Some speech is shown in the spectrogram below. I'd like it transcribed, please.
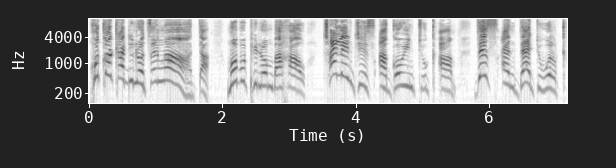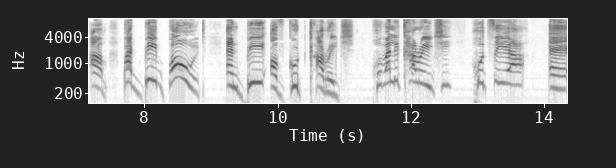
go tlotla dilo tse ngata mo bophelong ba gago challenges are going to come. This and that will come. But be bold and be of good courage. Go ba le courage go tseya eh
